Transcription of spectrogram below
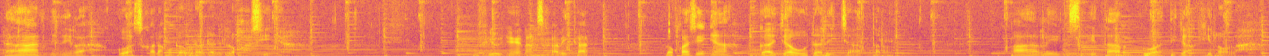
Dan inilah gue sekarang udah berada di lokasinya. Viewnya enak sekali kan? Lokasinya gak jauh dari Jater. Paling sekitar 2-3 kilo lah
